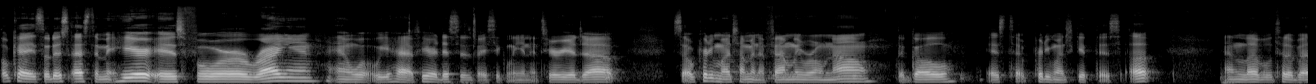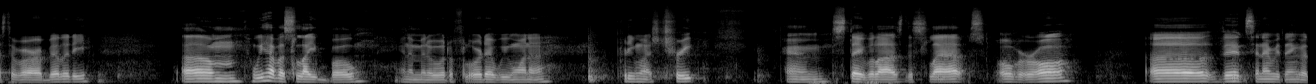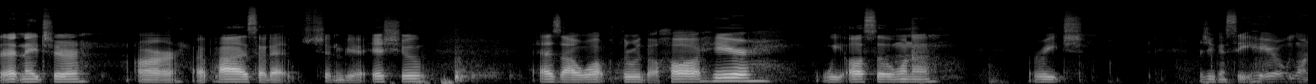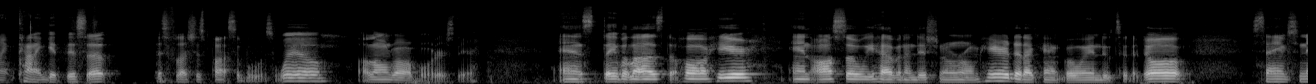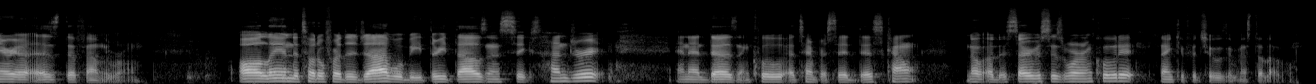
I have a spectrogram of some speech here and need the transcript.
Okay, so this estimate here is for Ryan, and what we have here, this is basically an interior job. So pretty much I'm in a family room now. The goal is to pretty much get this up and level to the best of our ability. Um, we have a slight bow in the middle of the floor that we want to pretty much treat and stabilize the slabs overall. Uh, vents and everything of that nature are up high, so that shouldn't be an issue. As I walk through the hall here, we also want to reach, as you can see here, we want to kind of get this up as flush as possible as well along all borders there. And stabilize the hall here. And also we have an additional room here that I can't go in due to the dog. Same scenario as the family room. All in, the total for the job will be 3600 and that does include a 10% discount. No other services were included. Thank you for choosing Mr. Level.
